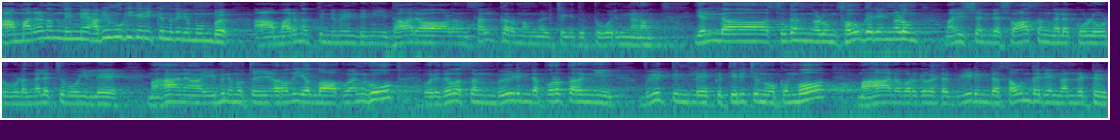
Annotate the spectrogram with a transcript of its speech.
ആ മരണം നിന്നെ അഭിമുഖീകരിക്കുന്നതിന് മുമ്പ് ആ മരണത്തിന് വേണ്ടി നീ ധാരാളം സൽക്കർമ്മങ്ങൾ ചെയ്തിട്ട് ഒരുങ്ങണം. എല്ലാ സുഖങ്ങളും സൗകര്യങ്ങളും മനുഷ്യന്റെ ശ്വാസം നിലക്കുള്ളോടുകൂടെ നിലച്ചുപോയില്ലേ മഹാനായ ഇബ്നു അൻഹു ഒരു ദിവസം വീടിന്റെ പുറത്തിറങ്ങി വീട്ടിലേക്ക് തിരിച്ചു നോക്കുമ്പോൾ മഹാനവറുകളുടെ വീടിന്റെ സൗന്ദര്യം കണ്ടിട്ട്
